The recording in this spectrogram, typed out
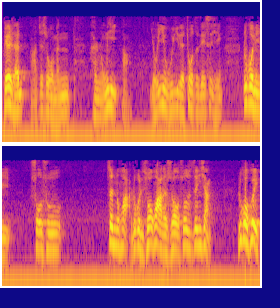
别人啊，这是我们很容易啊有意无意的做这些事情。如果你说出真话，如果你说话的时候说出真相，如果会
